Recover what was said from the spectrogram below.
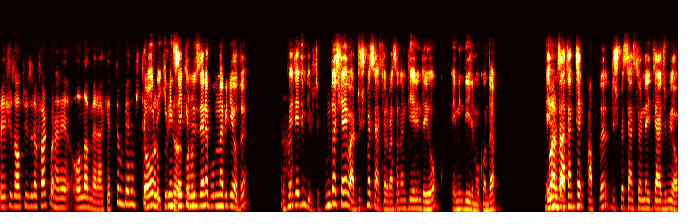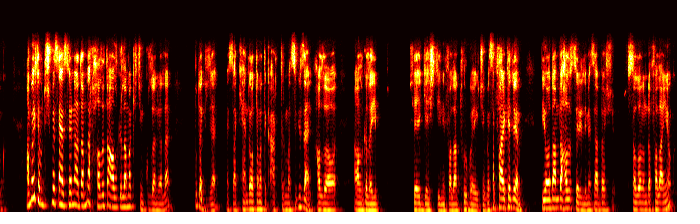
500-600 lira fark var. Hani ondan merak ettim. Benim tek Doğru sorum buydu. 2800 lira bulunabiliyordu. Onun- Hı hı. Ve dediğim gibi işte bunda şey var. Düşme sensörü var sanırım diğerinde yok. Emin değilim o konuda. Evim Var, var. zaten tek katlı. Düşme sensörüne ihtiyacım yok. Ama işte bu düşme sensörünü adamlar halıda algılamak için kullanıyorlar. Bu da güzel. Mesela kendi otomatik arttırması güzel. Halı algılayıp şeye geçtiğini falan turboya geçiyor. Mesela fark ediyorum. Bir odamda halı serildi. Mesela baş, salonumda falan yok.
